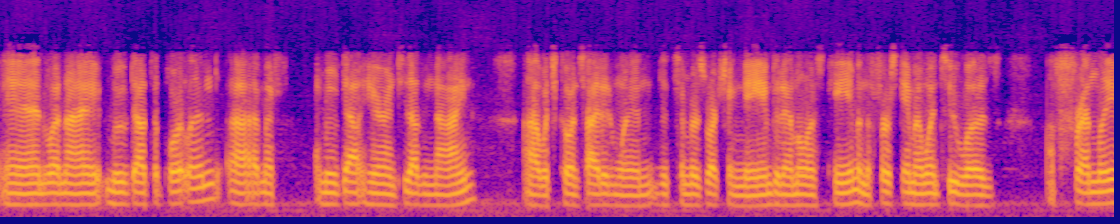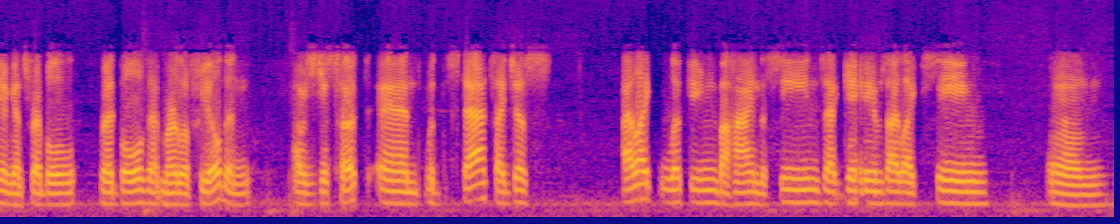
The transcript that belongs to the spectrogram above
And when I moved out to Portland, uh, my, I moved out here in 2009, uh, which coincided when the Timbers were actually named an MLS team. And the first game I went to was a friendly against Red Bull Red Bulls at Merlo Field, and I was just hooked. And with the stats, I just I like looking behind the scenes at games. I like seeing um,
